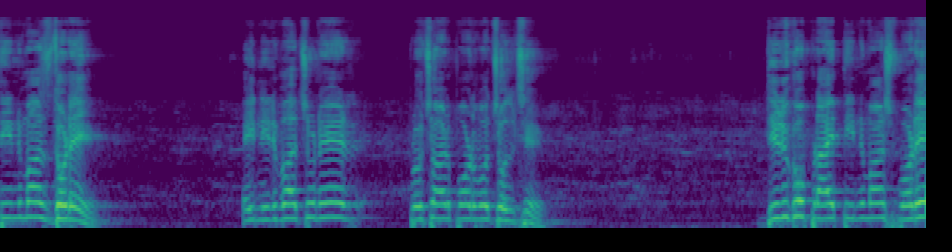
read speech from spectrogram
তিন মাস ধরে এই নির্বাচনের প্রচার পর্ব চলছে। দীর্ঘ প্রায় তিন মাস পরে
